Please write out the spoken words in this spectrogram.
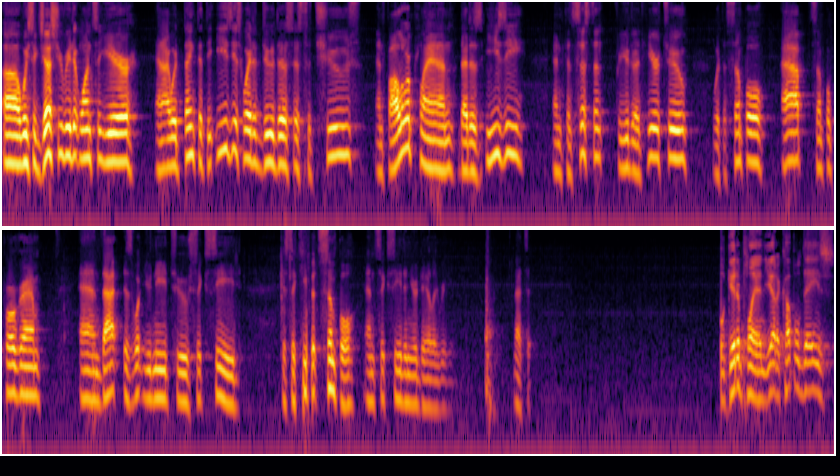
Uh, we suggest you read it once a year. And I would think that the easiest way to do this is to choose and follow a plan that is easy and consistent for you to adhere to with a simple app, simple program, and that is what you need to succeed is to keep it simple and succeed in your daily reading. That's it. Well, get a plan. You got a couple days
